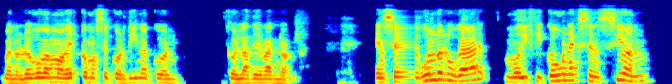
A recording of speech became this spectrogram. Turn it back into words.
bueno, luego vamos a ver cómo se coordina con, con las demás normas. En segundo lugar, modificó una exención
